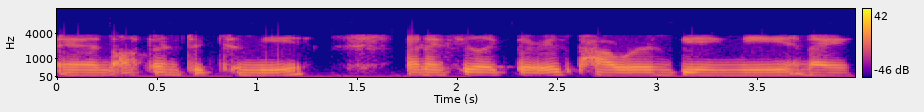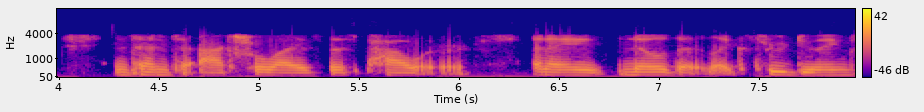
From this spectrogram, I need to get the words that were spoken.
and authentic to me. And I feel like there is power in being me, and I intend to actualize this power. And I know that, like, through doing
